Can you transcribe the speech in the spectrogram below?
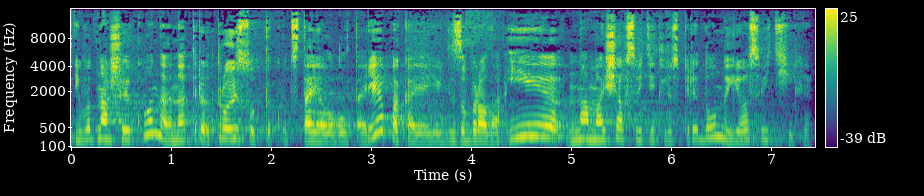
И вот наша икона, она трое суток вот стояла в алтаре, пока я ее не забрала. И на мощах святителя Спиридона ее осветили.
